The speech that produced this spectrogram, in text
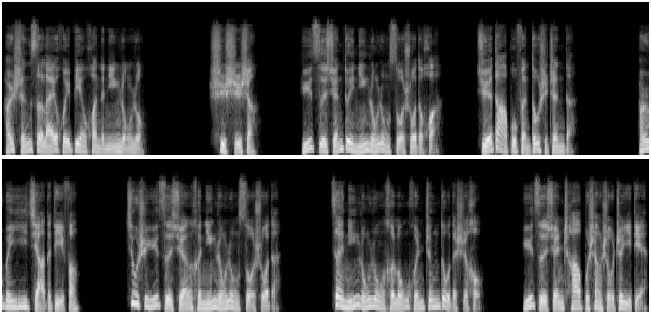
而神色来回变换的宁荣荣。事实上，于子璇对宁荣荣所说的话，绝大部分都是真的，而唯一假的地方。就是于子璇和宁荣荣所说的，在宁荣荣和龙魂争斗的时候，于子璇插不上手这一点。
